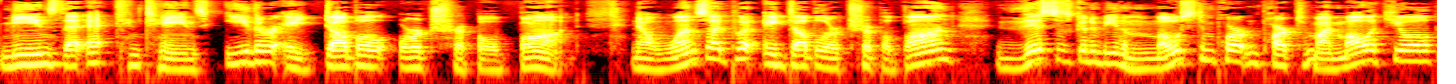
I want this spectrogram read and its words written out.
means that it contains either a double or triple bond. Now, once I put a double or triple bond, this is going to be the most important part to my molecule,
